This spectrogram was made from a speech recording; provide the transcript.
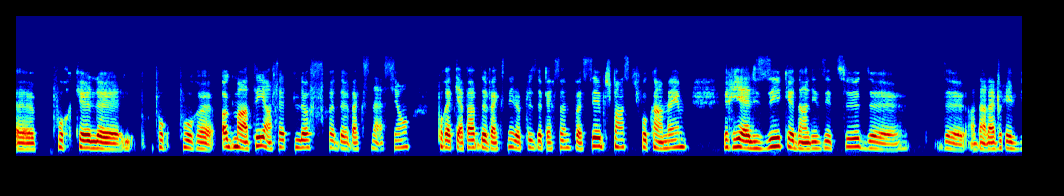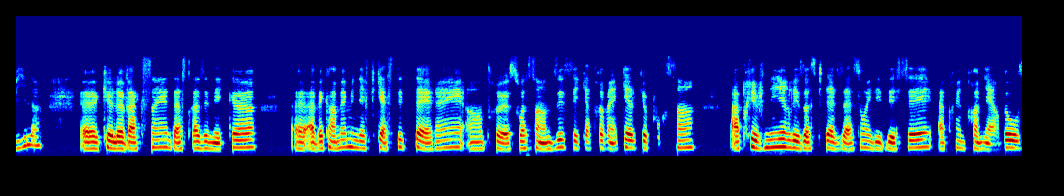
euh, pour, que le, pour, pour augmenter en fait l'offre de vaccination pour être capable de vacciner le plus de personnes possible. Je pense qu'il faut quand même réaliser que dans les études de, dans la vraie vie, que le vaccin d'AstraZeneca avait quand même une efficacité de terrain entre 70 et 80 quelques pourcents à prévenir les hospitalisations et les décès après une première dose,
